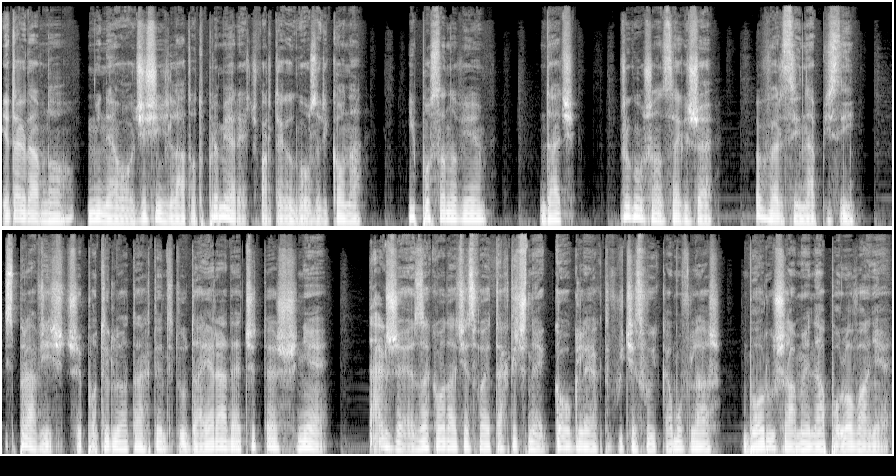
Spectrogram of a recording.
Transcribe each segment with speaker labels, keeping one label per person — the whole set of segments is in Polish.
Speaker 1: Nie tak dawno minęło 10 lat od premiery czwartego Ghost Recona i postanowiłem dać drugą szansę grze w wersji na PC i sprawdzić, czy po tylu latach ten tytuł daje radę, czy też nie. Także zakładajcie swoje taktyczne gogle, aktywujcie swój kamuflaż, bo ruszamy na polowanie.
